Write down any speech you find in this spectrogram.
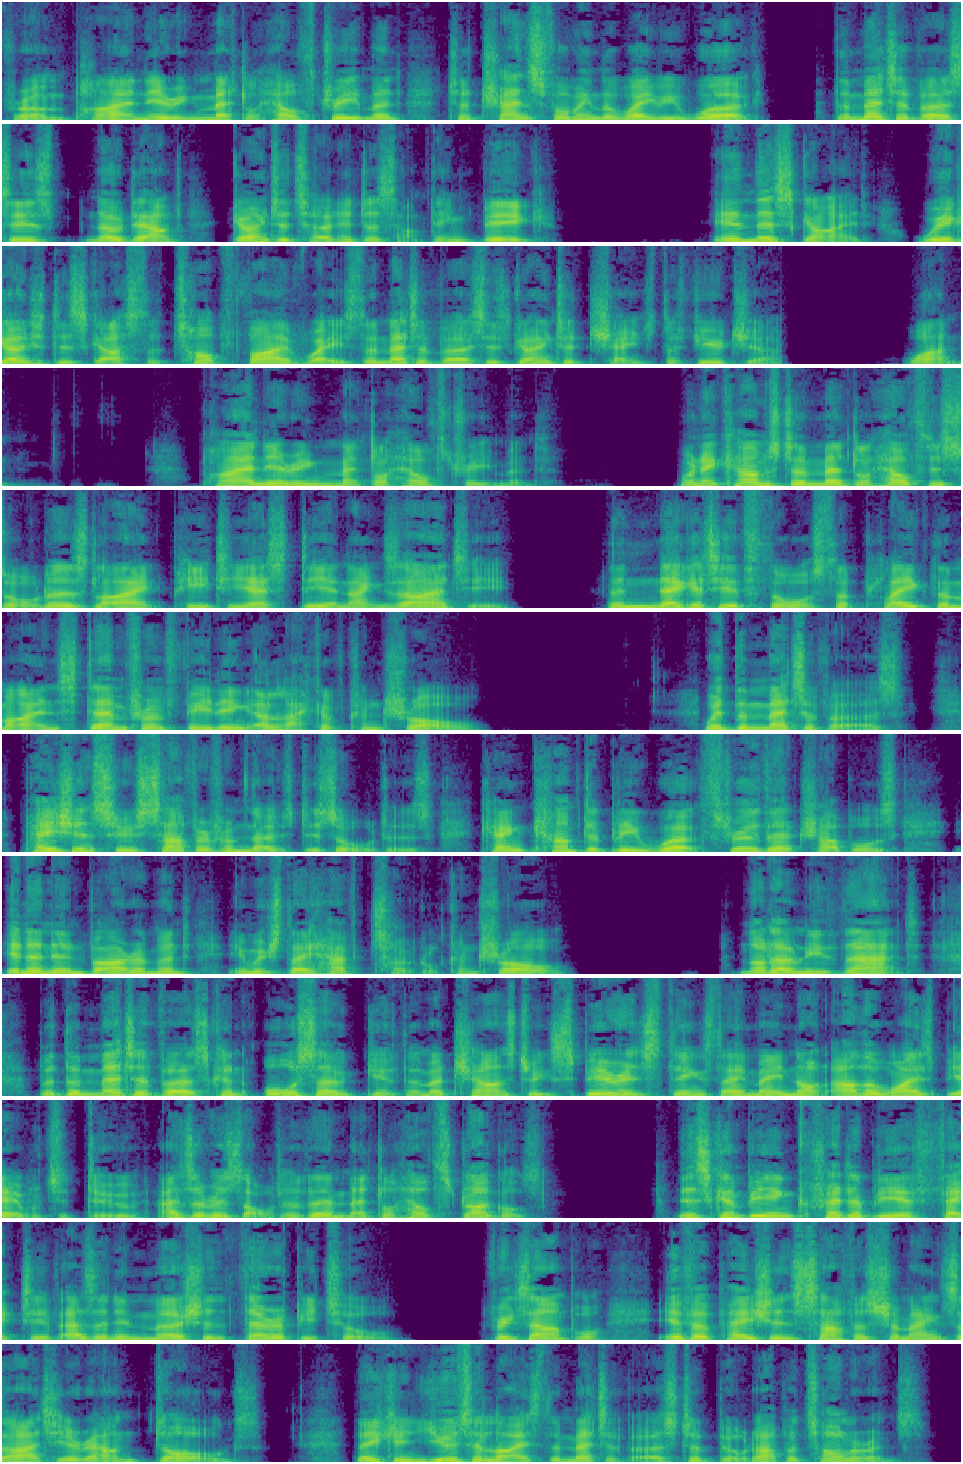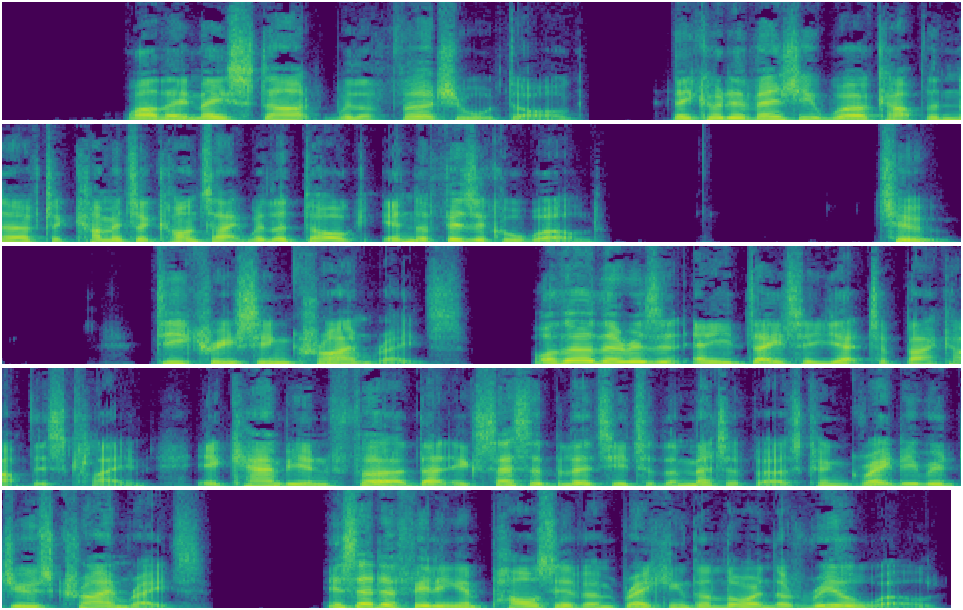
From pioneering mental health treatment to transforming the way we work, the metaverse is, no doubt, going to turn into something big. In this guide, we're going to discuss the top five ways the metaverse is going to change the future. 1. Pioneering mental health treatment. When it comes to mental health disorders like PTSD and anxiety, the negative thoughts that plague the mind stem from feeling a lack of control. With the metaverse, patients who suffer from those disorders can comfortably work through their troubles in an environment in which they have total control. Not only that, but the metaverse can also give them a chance to experience things they may not otherwise be able to do as a result of their mental health struggles. This can be incredibly effective as an immersion therapy tool. For example, if a patient suffers from anxiety around dogs, they can utilize the metaverse to build up a tolerance. While they may start with a virtual dog, they could eventually work up the nerve to come into contact with a dog in the physical world. 2. Decreasing crime rates. Although there isn't any data yet to back up this claim, it can be inferred that accessibility to the metaverse can greatly reduce crime rates. Instead of feeling impulsive and breaking the law in the real world,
